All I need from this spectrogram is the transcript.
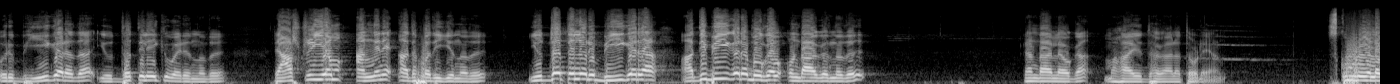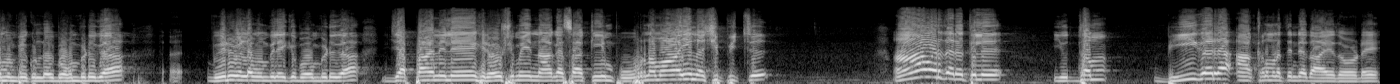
ഒരു ഭീകരത യുദ്ധത്തിലേക്ക് വരുന്നത് രാഷ്ട്രീയം അങ്ങനെ അധപതിക്കുന്നത് യുദ്ധത്തിനൊരു ഭീകര അതിഭീകര മുഖം ഉണ്ടാകുന്നത് രണ്ടാം ലോക മഹായുദ്ധകാലത്തോടെയാണ്. സ്കൂളുകളുടെ മുമ്പിൽ കൊണ്ടുപോയി ബോംബിടുക വീടുകളുടെ മുമ്പിലേക്ക് ബോംബിടുക ജപ്പാനിലെ ഹിരോഷിമയും നാഗസാക്കിയും പൂർണമായി നശിപ്പിച്ച് ആ ഒരു തരത്തിൽ യുദ്ധം ഭീകര ആക്രമണത്തിന്റെതായതോടെ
